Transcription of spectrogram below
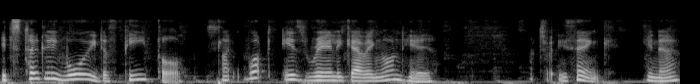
it's totally void of people. It's like, what is really going on here? That's what you think, you know?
